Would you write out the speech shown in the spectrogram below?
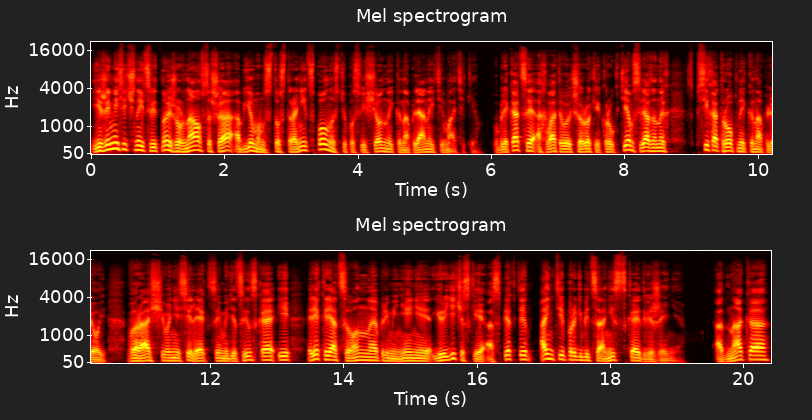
Ежемесячный цветной журнал в США объемом 100 страниц, полностью посвященный конопляной тематике. Публикации охватывают широкий круг тем, связанных с психотропной коноплей, выращивание, селекция, медицинское и рекреационное применение, юридические аспекты, антипрогибиционистское движение. Однако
